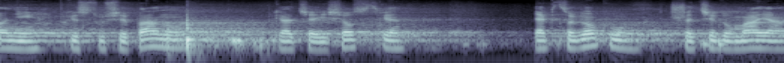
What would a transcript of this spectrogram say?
Umiłowani w Chrystusie Panu, bracia i siostry, jak co roku 3 maja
